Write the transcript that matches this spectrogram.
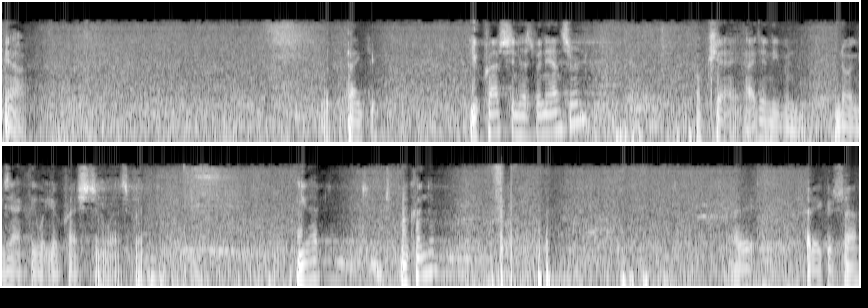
Yeah. Thank you. Your question has been answered? Okay. I didn't even know exactly what your question was, but. You have. Mukunda? Hare, Hare Krishna.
